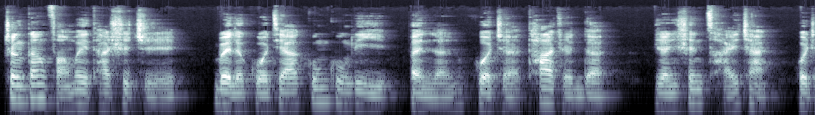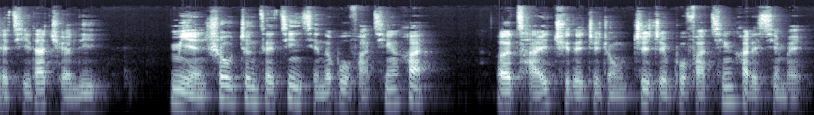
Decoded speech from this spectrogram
正当防卫它是指。为了国家公共利益，本人或者他人的人身、财产或者其他权利免受正在进行的不法侵害，而采取的这种制止不法侵害的行为。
